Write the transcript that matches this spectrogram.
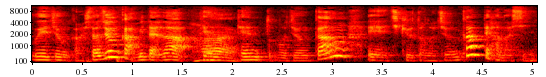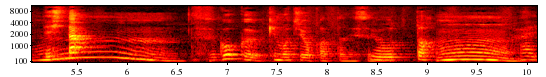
上循環下循環みたいな、テンはい。テントの循環、えー地球との循環って話でした。うん。すごく気持ちよかったです。よっと、うん。はい、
